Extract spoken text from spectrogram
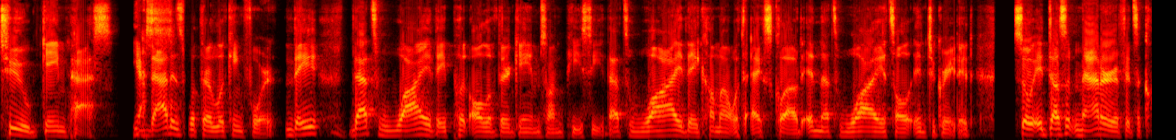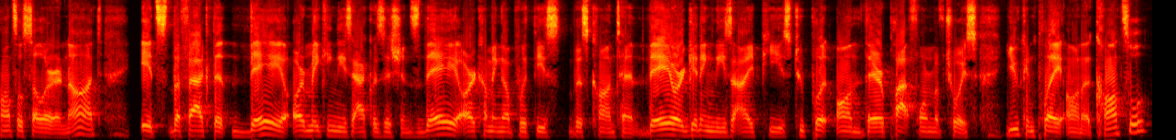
to Game Pass. Yes. That is what they're looking for. They that's why they put all of their games on PC. That's why they come out with xCloud and that's why it's all integrated. So it doesn't matter if it's a console seller or not. It's the fact that they are making these acquisitions. They are coming up with these this content. They are getting these IPs to put on their platform of choice. You can play on a console,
